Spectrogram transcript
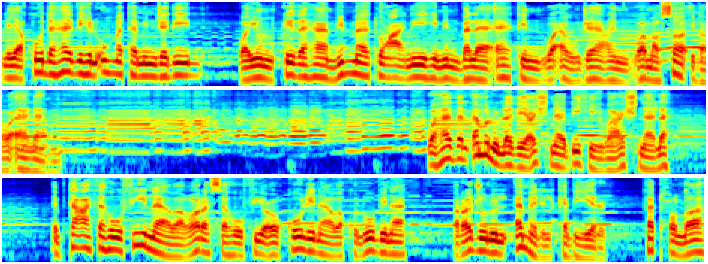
ليقود هذه الأمة من جديد وينقذها مما تعانيه من بلاءات وأوجاع ومصائب وآلام. وهذا الأمل الذي عشنا به وعشنا له. ابتعثه فينا وغرسه في عقولنا وقلوبنا رجل الأمل الكبير فتح الله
